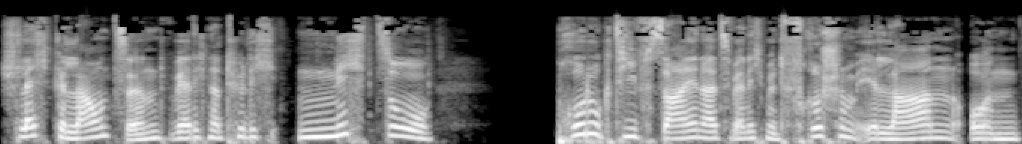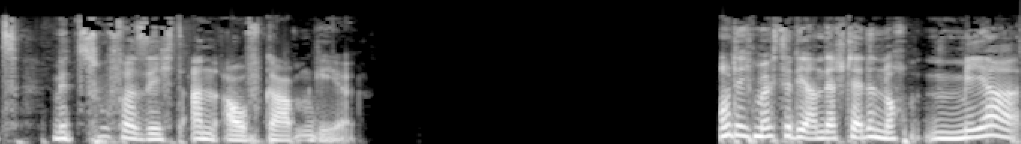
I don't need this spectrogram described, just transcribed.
schlecht gelaunt sind, werde ich natürlich nicht so produktiv sein, als wenn ich mit frischem Elan und mit Zuversicht an Aufgaben gehe. Und ich möchte dir an der Stelle noch mehr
